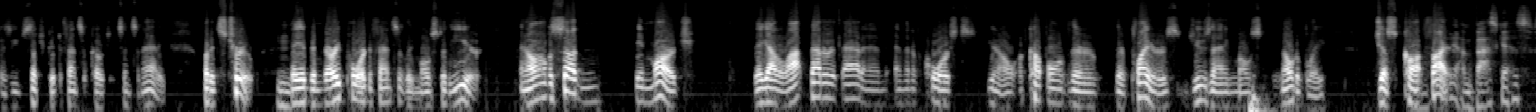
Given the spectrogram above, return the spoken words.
because he's such a good defensive coach at Cincinnati. But it's true. Mm. They had been very poor defensively most of the year. And all of a sudden, in March, they got a lot better at that end. And then, of course, you know, a couple of their, their players, Juzang most notably, just caught fire. Yeah, and Jaquez.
